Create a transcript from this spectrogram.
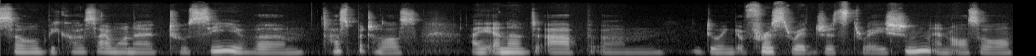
So, because I wanted to see the hospitals, I ended up um, doing a first registration and also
